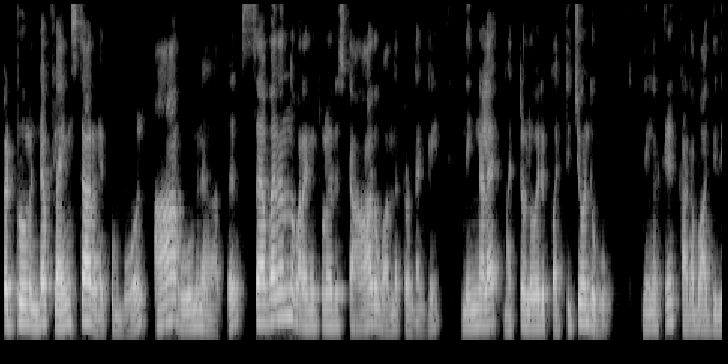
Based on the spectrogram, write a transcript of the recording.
ബെഡ്റൂമിന്റെ ഫ്ലൈങ് സ്റ്റാർ എടുക്കുമ്പോൾ ആ റൂമിനകത്ത് സെവൻ എന്ന് പറഞ്ഞിട്ടുള്ള ഒരു സ്റ്റാർ വന്നിട്ടുണ്ടെങ്കിൽ നിങ്ങളെ മറ്റുള്ളവർ പറ്റിച്ചുകൊണ്ട് പോകും. നിങ്ങൾക്ക് കടബാധ്യത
